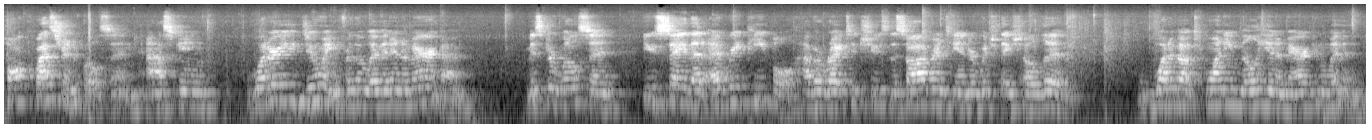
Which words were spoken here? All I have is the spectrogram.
Paul questioned Wilson, asking, What are you doing for the women in America? Mr. Wilson, you say that every people have a right to choose the sovereignty under which they shall live. What about 20 million American women?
